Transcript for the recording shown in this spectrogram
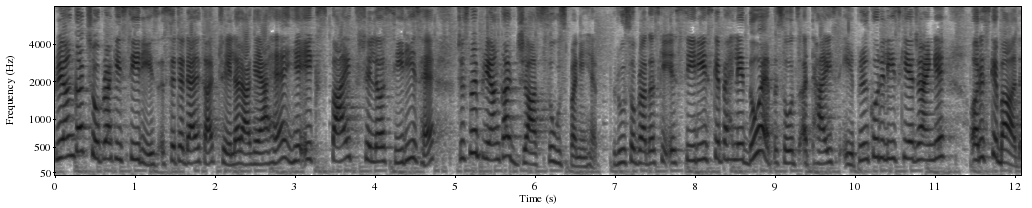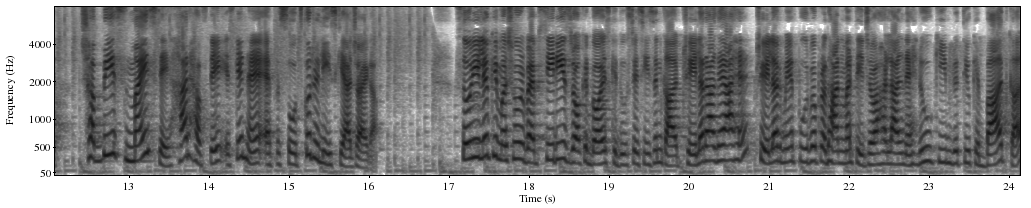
प्रियंका चोपड़ा की सीरीज़ सिटाडेल का ट्रेलर आ गया है। ये एक स्पाई थ्रिलर सीरीज़ है, जिसमें प्रियंका जासूस बनी है। रूसो ब्रदर्स की इस सीरीज़ के पहले दो एपिसोड्स 28 अप्रैल को रिलीज़ किए जाएँगे और इसके बाद 26 मई से हर हफ़्ते इसके नए एपिसोड्स को रिलीज़ किया जाएगा। सोनी लिव की मशहूर वेब सीरीज़ रॉकेट बॉयज़ के दूसरे सीज़न का ट्रेलर आ गया है। ट्रेलर में पूर्व प्रधानमंत्री जवाहरलाल नेहरू की मृत्यु के बाद का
